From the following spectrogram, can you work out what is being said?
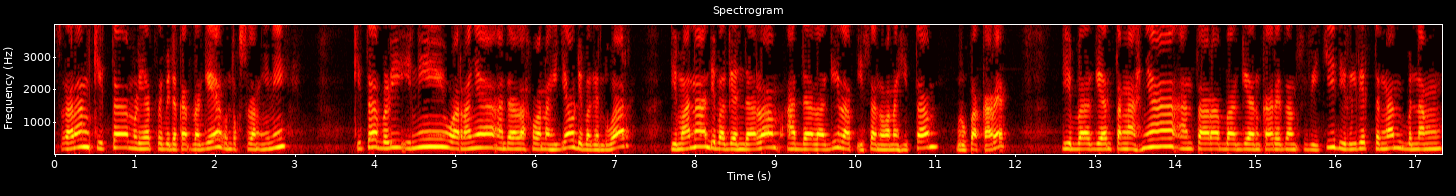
Sekarang kita melihat lebih dekat lagi ya untuk selang ini. Kita beli ini warnanya adalah warna hijau di bagian luar, di mana di bagian dalam ada lagi lapisan warna hitam berupa karet. Di bagian tengahnya antara bagian karet dan PVC dililit dengan benang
